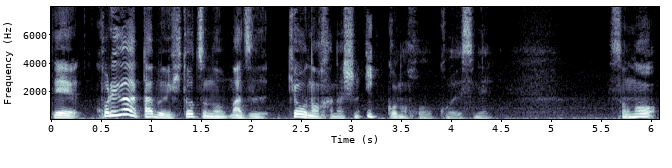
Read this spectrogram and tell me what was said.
で、これが多分一つの、まず今日の話の一個の方向ですね。その、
